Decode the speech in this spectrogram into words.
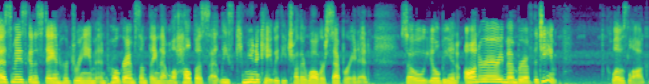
Esme is going to stay in her dream and program something that will help us at least communicate with each other while we're separated. So you'll be an honorary member of the team. Close log.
